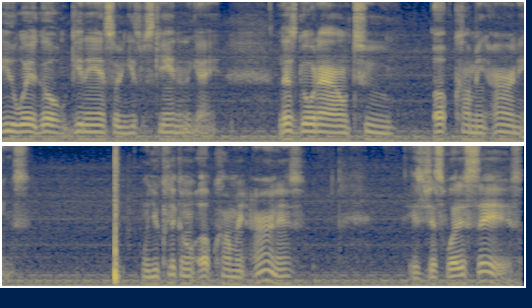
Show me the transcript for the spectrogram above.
Either way it go get in so you can get some skin in the game. Let's go down to upcoming earnings when you click on upcoming earnings it's just what it says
